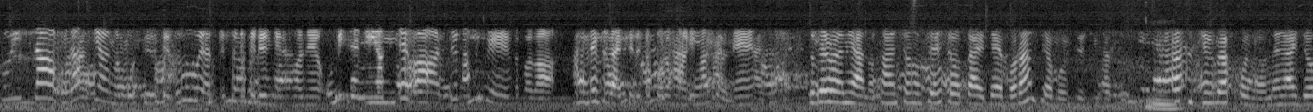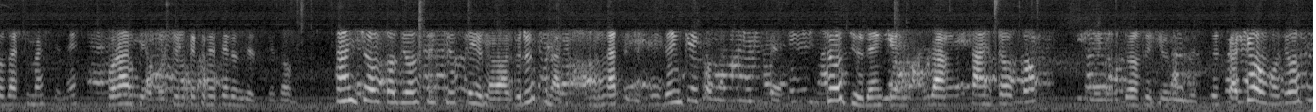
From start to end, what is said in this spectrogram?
そういったボランティアの募集ってどうやってされてるんですかね。お店によっては中学生とかが手伝いしてるところもありますよね。それはね、あの山椒の清掃隊でボランティア募集します。各中学校にお願い状を出しましてね、ボランティア募集してくれてるんですけど、山椒と浄水中っていうのはグループになってですね、連携校になってまして、小中連携が山椒と、えー浄水中なんです。ですから今日も浄水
